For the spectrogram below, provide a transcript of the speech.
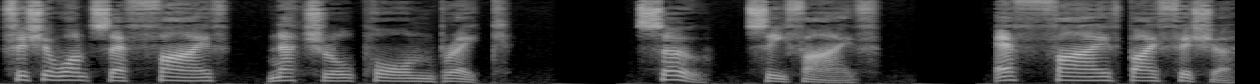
Fischer wants f5, natural pawn break. So, c5. f5 by Fischer.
